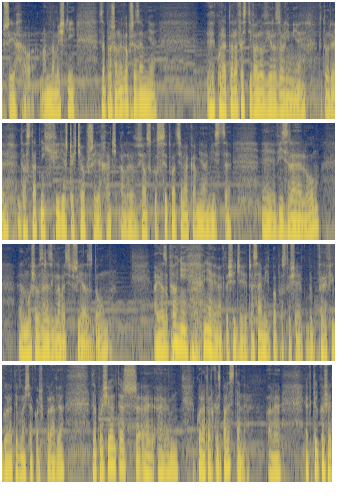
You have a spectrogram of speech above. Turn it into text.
przyjechała. Mam na myśli zaproszonego przeze mnie y, kuratora festiwalu w Jerozolimie, który do ostatnich chwil jeszcze chciał przyjechać, ale w związku z sytuacją, jaka miała miejsce y, w Izraelu, y, musiał zrezygnować z przyjazdu. A ja zupełnie nie wiem, jak to się dzieje. Czasami po prostu się jakby figuratywność jakąś uprawia. Zaprosiłem też e, e, kuratorkę z Palestyny, ale jak tylko się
